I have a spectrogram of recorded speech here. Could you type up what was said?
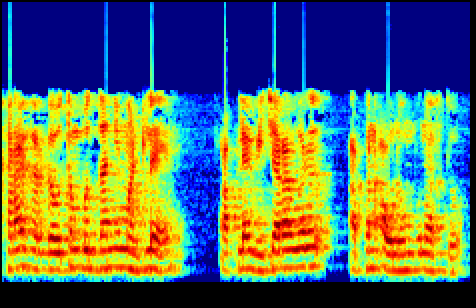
खरं सर गौतम बुद्धांनी म्हटलंय आपल्या विचारावर आपण अवलंबून असतो.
